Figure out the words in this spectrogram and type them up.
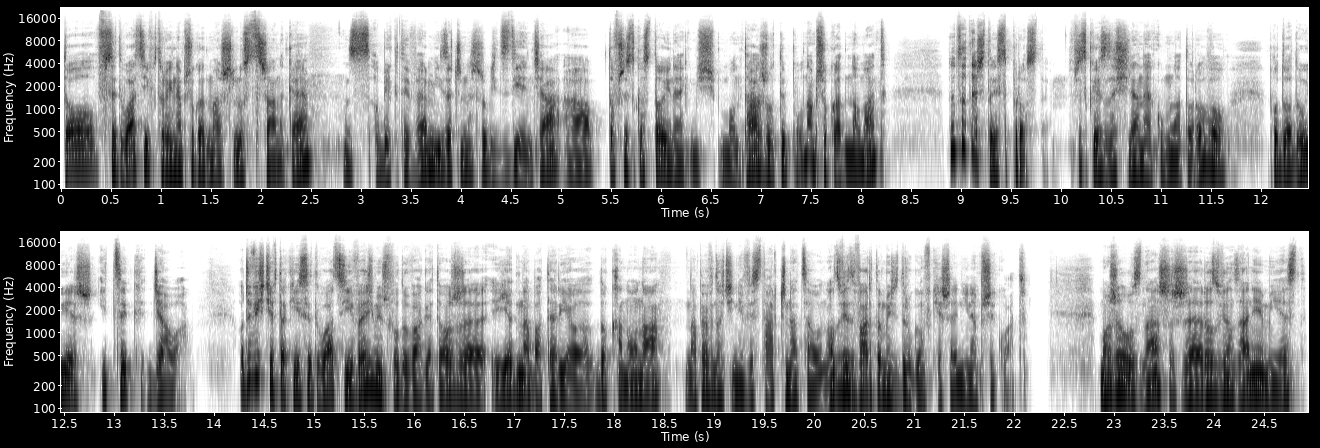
to w sytuacji, w której na przykład masz lustrzankę z obiektywem i zaczynasz robić zdjęcia, a to wszystko stoi na jakimś montażu typu na przykład Nomad, no to też to jest proste. Wszystko jest zasilane akumulatorowo, podładujesz i cyk, działa. Oczywiście w takiej sytuacji weźmiesz pod uwagę to, że jedna bateria do kanona na pewno ci nie wystarczy na całą noc, więc warto mieć drugą w kieszeni na przykład. Może uznasz, że rozwiązaniem jest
